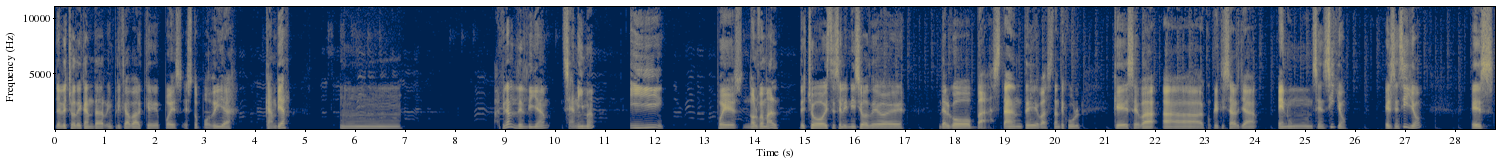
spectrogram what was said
el hecho de cantar implicaba que pues esto podría cambiar. Mm, al final del día se anima y pues no le fue mal. De hecho, este es el inicio de, eh, de algo bastante, bastante cool que se va a concretizar ya en un sencillo. El sencillo es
